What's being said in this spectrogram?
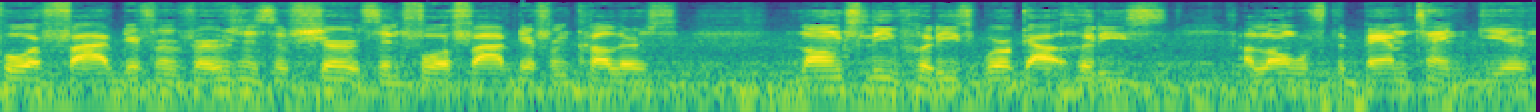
four or five different versions of shirts and four or five different colors long sleeve hoodies, workout hoodies, along with the BAM Tank gear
